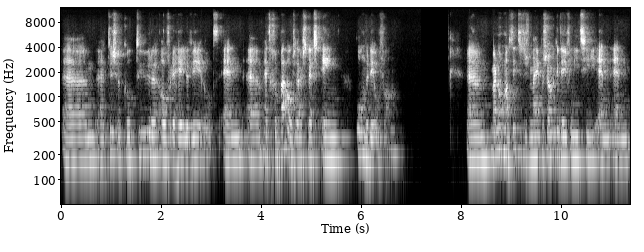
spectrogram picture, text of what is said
um, uh, tussen culturen over de hele wereld. En um, het gebouw is daar slechts één onderdeel van. Um, maar nogmaals, dit is dus mijn persoonlijke definitie en, en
